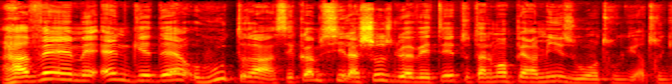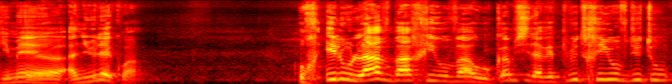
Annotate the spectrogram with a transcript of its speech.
Have me en geder hutra, c'est comme si la chose lui avait été totalement permise ou entre, entre guillemets euh, annulée quoi. Ba chiyuvahu, comme s'il avait plus de chiyuv du tout.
